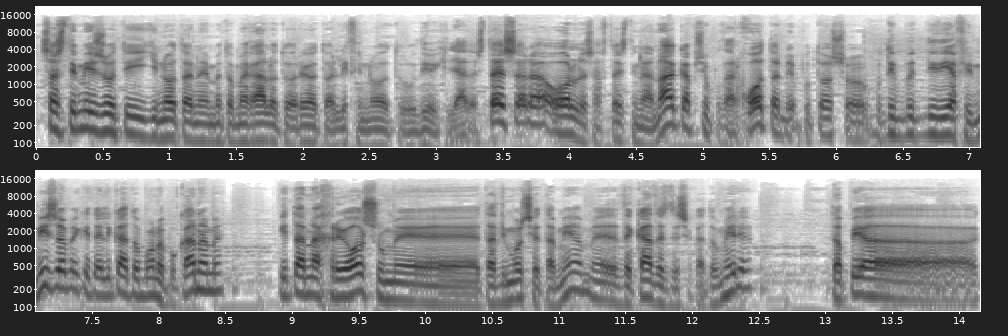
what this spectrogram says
Σας θυμίζω τι γινόταν με το μεγάλο το ωραίο το αληθινό του 2004. Όλες αυτές την ανάκαμψη που θα ερχόταν, που, τόσο, που τη, τη διαφημίζαμε και τελικά το μόνο που κάναμε ήταν να χρεώσουμε τα δημόσια ταμεία με δεκάδες δισεκατομμύρια τα οποία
